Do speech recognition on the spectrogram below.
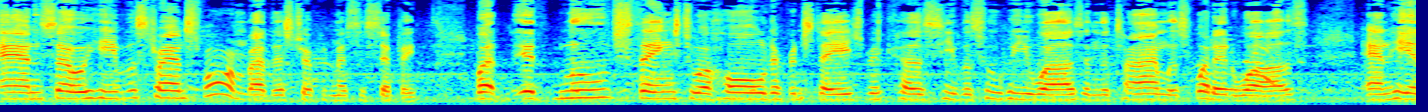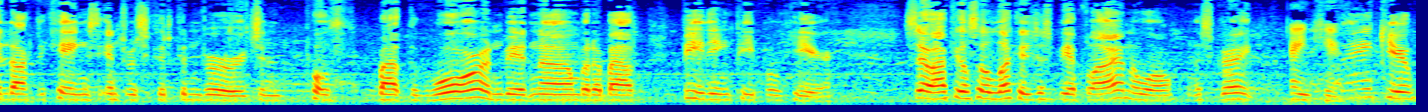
And so he was transformed by this trip to Mississippi. But it moved things to a whole different stage because he was who he was and the time was what it was. And he and Dr. King's interests could converge and both about the war in Vietnam, but about feeding people here. So I feel so lucky to just be a fly on the wall. It's great. Thank you. Thank you.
